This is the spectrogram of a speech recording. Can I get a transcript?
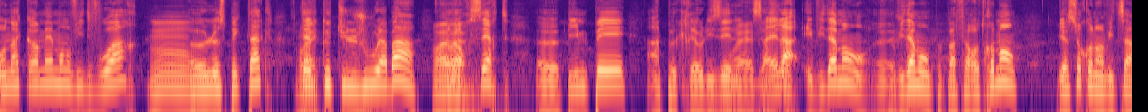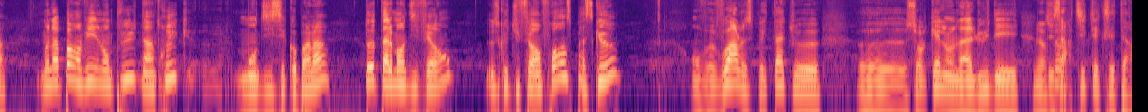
on a quand même envie de voir Mmh. euh, le spectacle tel Ouais. que tu le joues là-bas. Ouais, Alors ouais. certes, euh, pimpé, un peu créolisé, ça et là, évidemment, euh, évidemment, on peut pas faire autrement. Bien sûr qu'on a envie de ça. Mais on n'a pas envie non plus d'un truc, euh, m'ont dit ces copains-là, totalement différent de ce que tu fais en France parce que on veut voir le spectacle euh, sur lequel on a lu des, articles, etc.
